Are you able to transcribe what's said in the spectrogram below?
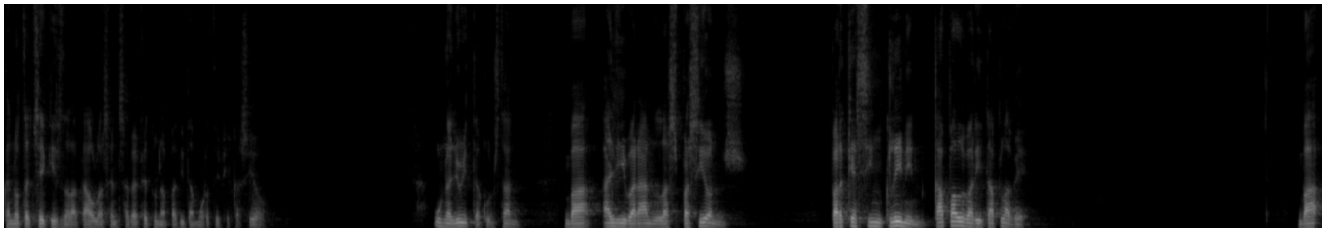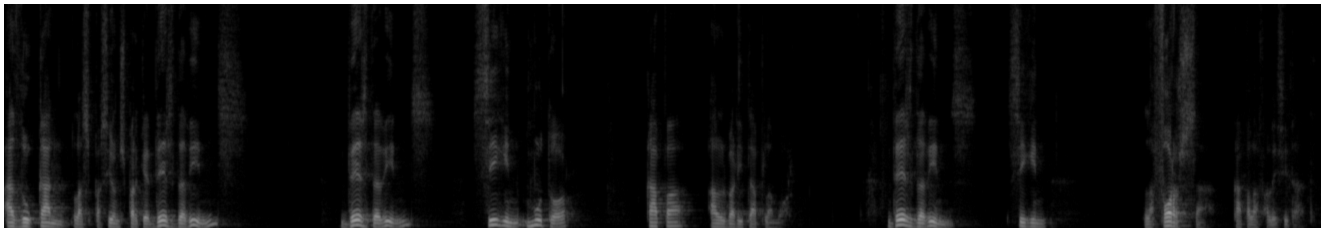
Que no t'aixequis de la taula sense haver fet una petita mortificació. Una lluita constant va alliberant les passions perquè s'inclinin cap al veritable bé. Va educant les passions perquè des de dins, des de dins, siguin motor cap a el veritable amor. Des de dins siguin la força cap a la felicitat.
